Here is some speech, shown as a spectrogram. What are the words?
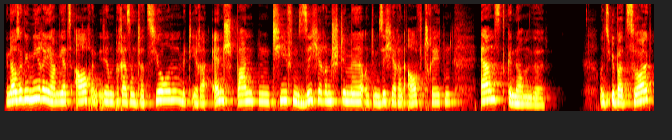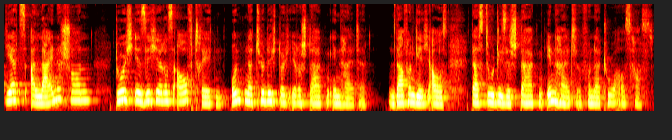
Genauso wie Miriam jetzt auch in ihren Präsentationen mit ihrer entspannten, tiefen, sicheren Stimme und dem sicheren Auftreten ernst genommen wird. Und sie überzeugt jetzt alleine schon durch ihr sicheres Auftreten und natürlich durch ihre starken Inhalte. Und davon gehe ich aus, dass du diese starken Inhalte von Natur aus hast.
